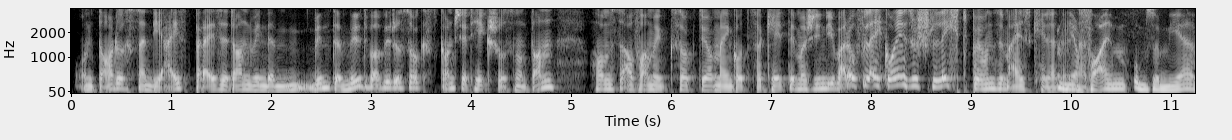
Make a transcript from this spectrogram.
Und dadurch sind die Eispreise dann, wenn der Winter mild war, wie du sagst, ganz schön hergeschossen. Und dann haben sie auf einmal gesagt, ja mein Gott, so eine Kältemaschine, die war doch vielleicht gar nicht so schlecht bei uns im Eiskeller. drin. Ja, vor allem umso mehr,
